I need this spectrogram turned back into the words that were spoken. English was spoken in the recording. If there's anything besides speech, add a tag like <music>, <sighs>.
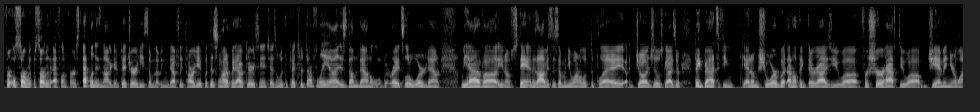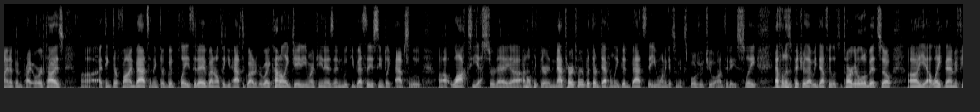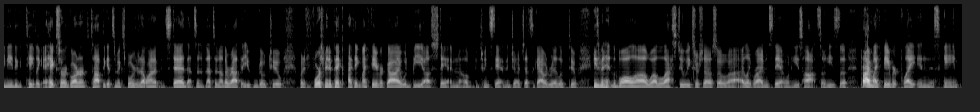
we'll start with, start with Eflin first. Eflin is not a good pitcher. He's someone that we can definitely target. But this lineup without Gary Sanchez and with the pitcher definitely uh, is dumbed down a little bit, right? It's a little watered down. We have, uh, you know, Stanton is obviously someone you want to look to play. Judge, those guys are big bats if you can get them, sure. But I don't think they're guys you uh, for sure have to uh, jam in your lineup and prioritize. Uh, I think they're fine bats. I think they're good plays today, but I don't think you have to go out of your way. Kind of like JD Martinez and Mookie Betts. They just seemed like absolute uh, locks yesterday. Uh, I don't think they're in that territory, but they're definitely good bats that you want to get some exposure to on today's slate. Eflin is a pitcher that we definitely look to target a little bit. So, uh, yeah, like them, if you need to take like a Hicks or a Gardner at the top to get some exposure to that lineup instead, that's an, that's another route that you can go to. But if you force me to pick, I think my favorite guy would be uh, Stanton of between Stanton and Judge. That's the guy I would really look to. He's been hitting the ball uh, well the last two weeks or so. So uh, I like riding Stanton when he's hot. So he's uh, probably my favorite play in this game.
